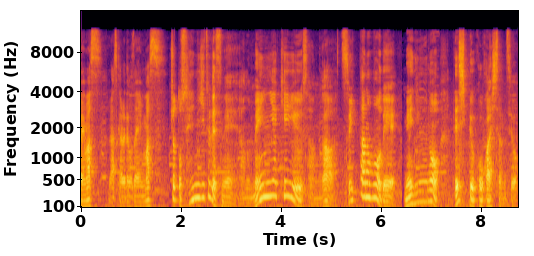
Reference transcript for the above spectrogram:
ざいます。ラスカルでございます。ちょっと先日ですね、あの、麺屋ケリュウさんが、ツイッターの方でメニューのレシピを公開してたんですよ。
